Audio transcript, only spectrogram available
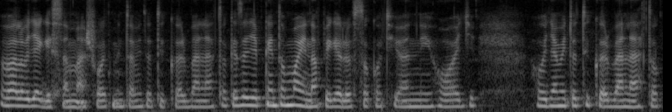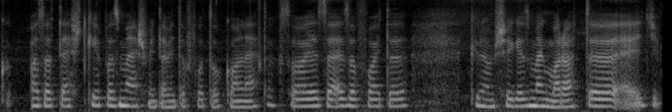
Valahogy egészen más volt, mint amit a tükörben látok. Ez egyébként a mai napig elő szokott jönni, hogy, hogy amit a tükörben látok, az a testkép, az más, mint amit a fotókon látok. Szóval ez a, ez a fajta különbség, ez megmaradt. Egy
